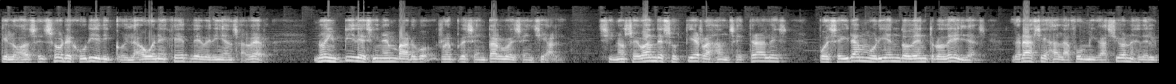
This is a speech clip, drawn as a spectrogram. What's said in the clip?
que los asesores jurídicos y las ONG deberían saber. No impide, sin embargo, representar lo esencial. Si no se van de sus tierras ancestrales, pues se irán muriendo dentro de ellas, gracias a las fumigaciones del,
